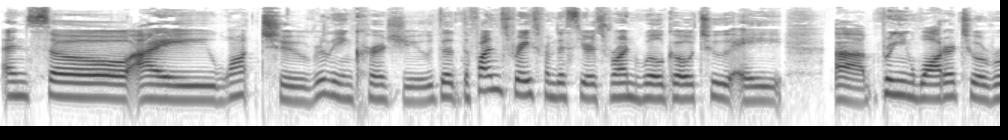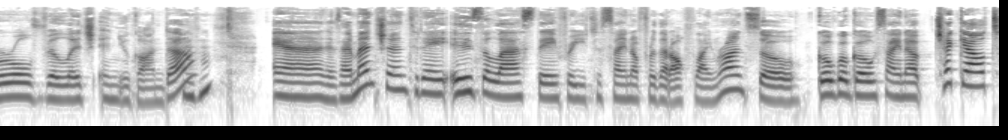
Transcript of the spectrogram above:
And so I want to really encourage you. The, the funds raised from this year's run will go to a uh, bringing water to a rural village in Uganda. And as I mentioned, today is the last day for you to sign up for that offline run. So go, go, go, sign up. Check out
